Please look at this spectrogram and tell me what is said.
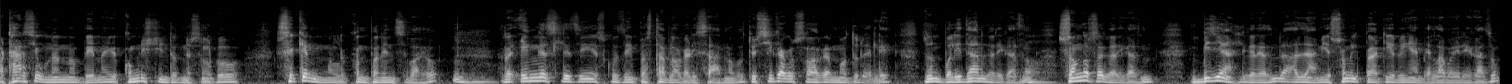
अठार सय उनानब्बेमा यो कम्युनिस्ट इन्टरनेसनलको सेकेन्ड मतलब कन्फरेन्स भयो। र एङ्गल्सले चाहिँ यसको चाहिँ प्रस्तावलाई अगाडि सार्नुभयो त्यो सिकागो सहरका मजदुरहरूले जुन बलिदान गरेका छन् सङ्घर्ष गरेका छन् विजय हासिल गरेका छन् र आज हामी श्रमिक पार्टीहरू यहाँ भेला भइरहेका छौँ।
